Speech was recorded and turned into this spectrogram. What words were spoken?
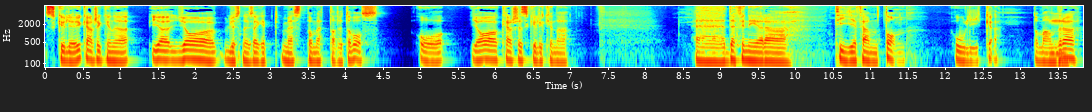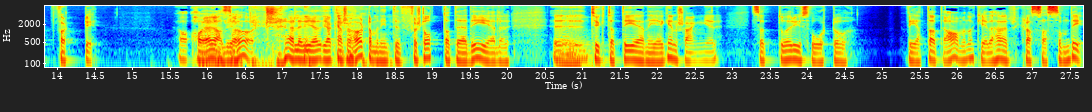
skulle jag ju kanske kunna, jag, jag lyssnar ju säkert mest på metal utav oss. Och jag kanske skulle kunna eh, definiera 10-15 olika. De andra 40 ja, har jag ju Ja, aldrig hört. Eller jag, jag kanske har hört dem men inte förstått att det är det. Eller eh, tyckt att det är en egen genre. Så då är det ju svårt att veta att ja, men okej, det här klassas som det.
